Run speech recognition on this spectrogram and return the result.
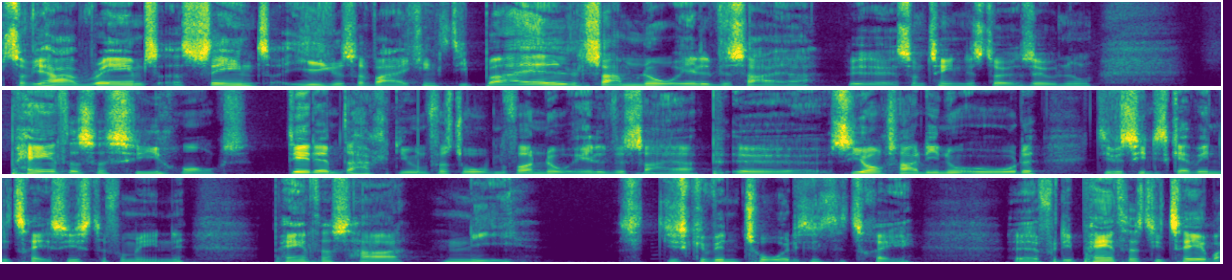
så vi har Rams og Saints og Eagles og Vikings. De bør alle sammen nå 11 sejre, øh, som tingene står ser ud nu. Panthers og Seahawks, det er dem, der har kniven for struben for at nå 11 sejre. Øh, Seahawks har lige nu 8, det vil sige, de skal vinde de tre sidste formentlig. Panthers har 9. Så de skal vinde to af de sidste tre. Øh, fordi Panthers, de taber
